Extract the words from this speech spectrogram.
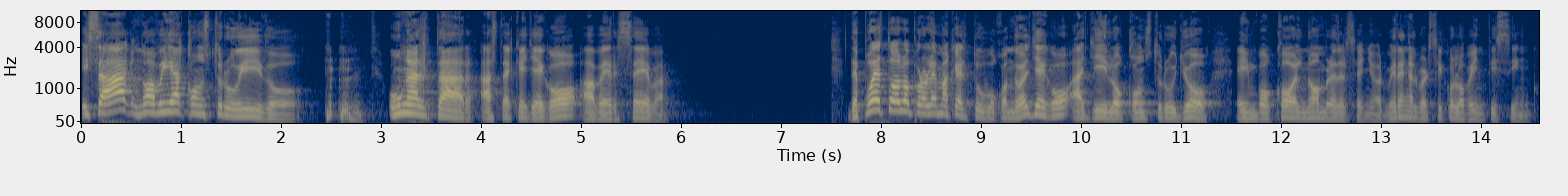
Isaac no había construido un altar hasta que llegó a Berseba. Después de todos los problemas que él tuvo, cuando él llegó allí, lo construyó e invocó el nombre del Señor. Miren el versículo 25.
